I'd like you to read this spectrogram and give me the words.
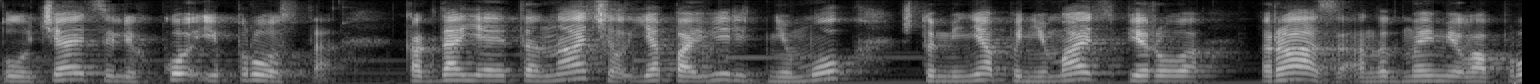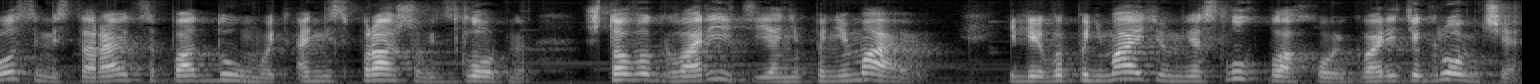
получается легко и просто. Когда я это начал, я поверить не мог, что меня понимают с первого раза, а над моими вопросами стараются подумать, а не спрашивать злобно, что вы говорите, я не понимаю. Или вы понимаете, у меня слух плохой, говорите громче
